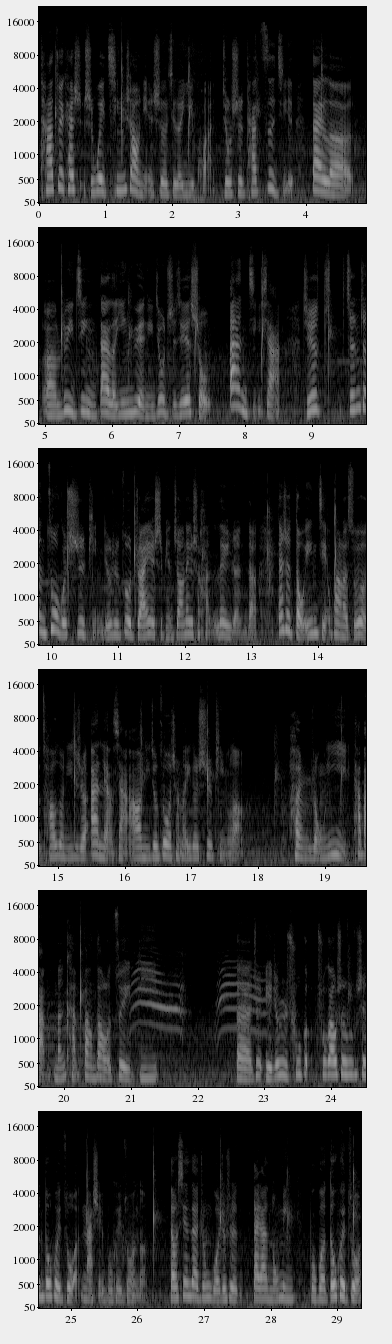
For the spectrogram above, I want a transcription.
它最开始是为青少年设计的一款，就是它自己带了呃滤镜，带了音乐，你就直接手按几下，其实。真正做过视频，就是做专业视频，知道那个是很累人的。但是抖音简化了所有操作，你只是按两下啊，你就做成了一个视频了，很容易。它把门槛放到了最低，呃，就也就是初高初高中生都会做，那谁不会做呢？到现在中国就是大家农民伯伯都会做，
